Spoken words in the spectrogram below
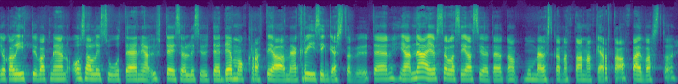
joka liittyy vaikka meidän osallisuuteen ja yhteisöllisyyteen, demokratiaan, meidän kriisinkestävyyteen. Ja nämä ei ole sellaisia asioita, joita mun mielestä kannattaa nakertaa päinvastoin.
